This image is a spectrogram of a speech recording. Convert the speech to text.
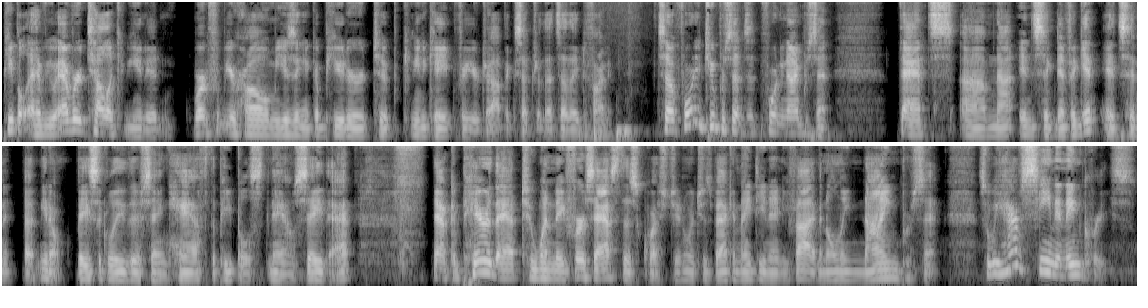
people. Have you ever telecommuted, work from your home using a computer to communicate for your job, etc.? That's how they define it. So 42% to 49% that's um, not insignificant. It's an, uh, you know, basically they're saying half the people now say that. Now compare that to when they first asked this question, which was back in 1995 and only 9%. So we have seen an increase.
